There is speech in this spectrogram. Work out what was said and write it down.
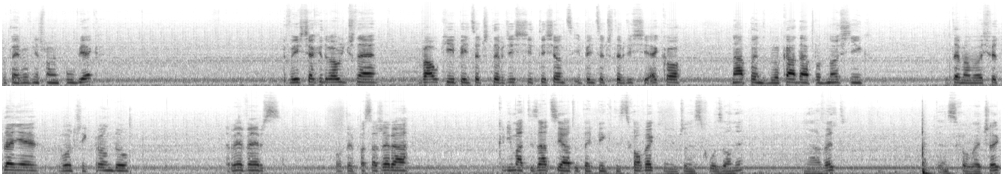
Tutaj również mamy półbieg. Wyjścia hydrauliczne, wałki 540, 1000 i 540 Eco, napęd, blokada, podnośnik. Tutaj mamy oświetlenie, włącznik prądu, rewers, fotel pasażera, klimatyzacja, tutaj piękny schowek, nie wiem czy on jest schłodzony nawet, ten schoweczek.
